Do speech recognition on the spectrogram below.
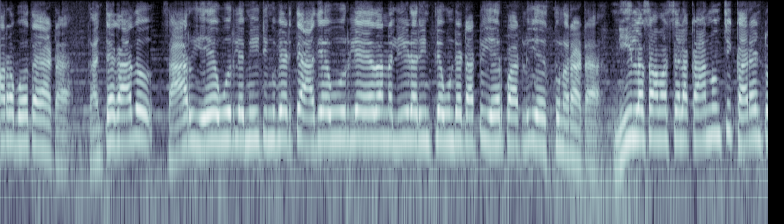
మర్రబోతాయట అంతేకాదు సారు ఏ ఊర్లో మీటింగ్ పెడితే అదే ఊర్లో ఏదన్నా లీడర్ ఇంట్లో ఉండేటట్టు ఏర్పాట్లు చేస్తున్నారట. నీళ్ళ సమస్యల కానుంచి కరెంటు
